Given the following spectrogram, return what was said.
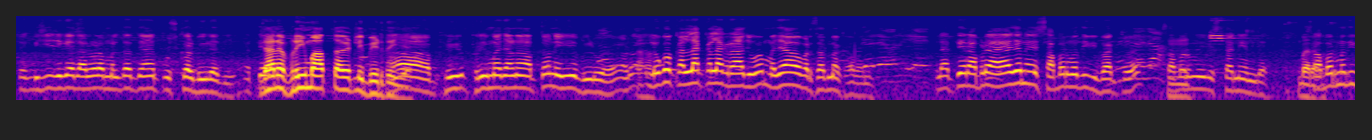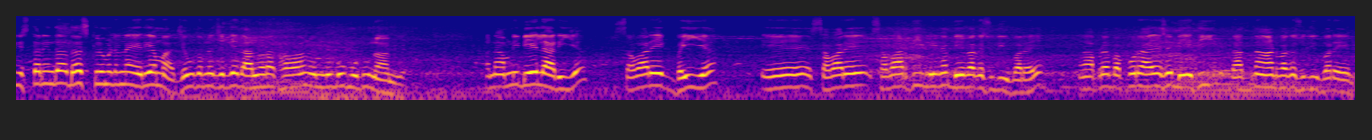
તો બીજી જગ્યાએ દાલવડા મળતા ત્યાં પુષ્કળ ભીડ હતી. અત્યારે ફ્રીમાં આપતા હોય એટલી ભીડ થઈ જાય. હા ફ્રીમાં જાણે આપતો ને એવી ભીડ હોય. લોકો કલાક કલાક રાહ જોવા મજા આવે વરસાદમાં ખાવાની. એટલે અત્યારે આપણે આવ્યા છે ને એ સાબરમતી વિભાગ કહેવાય સાબરમતી વિસ્તારની અંદર. સાબરમતી વિસ્તારની અંદર દસ કિલોમીટરના એરિયામાં જેવું તમને જગ્યાએ દાલવડા ખાવાનું એમનું બહુ મોટું નામ છે. અને આમની બે લારી છે. સવારે એક ભાઈ છે. એ સવારે સવારથી લઈને બે વાગ્યા સુધી ઊભા રહે. અને આપણે બપોરે આવ્યા છે બેથી રાતના આઠ વાગ્યા સુધી ઊભા રહે એમ.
